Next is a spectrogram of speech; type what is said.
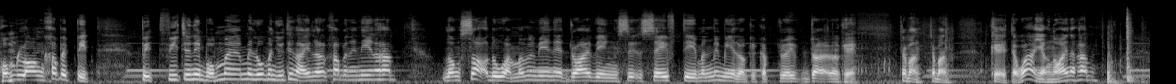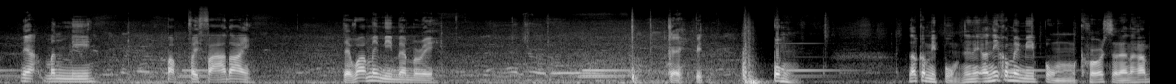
ผมลองเข้าไปปิดปิดฟีเจอร์นี้ผมไม่ไม่รู้มันอยู่ที่ไหนแล้วเข้าไปในนี้นะครับ ลองเสาะดูอะมันไม่มีใน driving safety มันไม่มีหรอกเกี่ยวกับ drive โอเคจ้ามันจ้ามันโอเค แต่ว่าอย่างน้อยนะครับ เนี่ยมันมีปรับไฟฟ้าได้ แต่ว่าไม่มี memory โอเค ปิด ปุ่ม แล้วก็มีปุ่มนี่อันนี้ก็ไม่มีปุ่ม curse อะไรนะครับ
